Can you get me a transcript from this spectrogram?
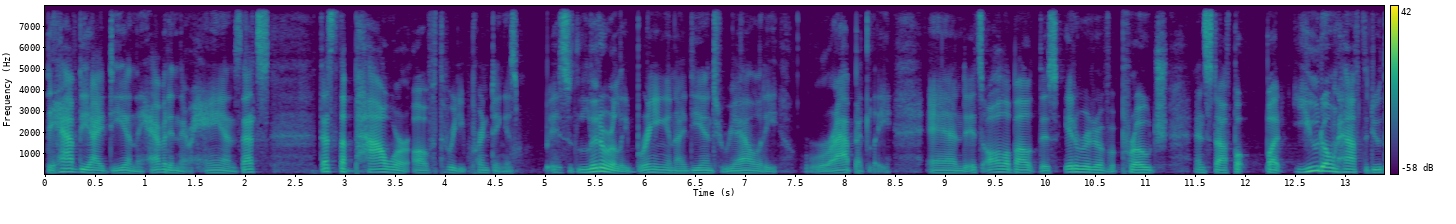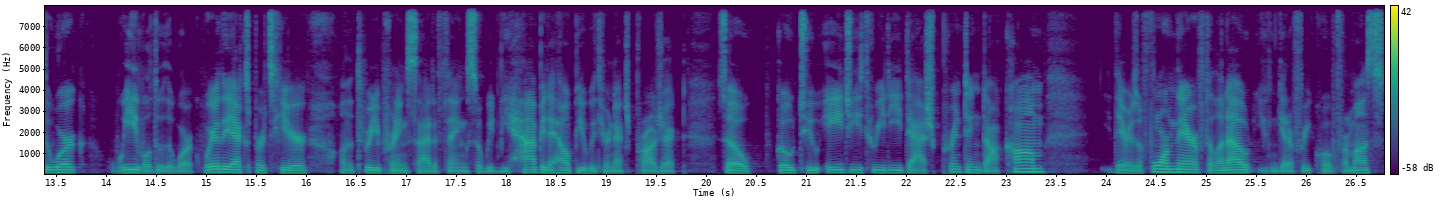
they have the idea and they have it in their hands. That's that's the power of 3D printing is is literally bringing an idea into reality rapidly and it's all about this iterative approach and stuff but but you don't have to do the work we will do the work. We're the experts here on the 3D printing side of things, so we'd be happy to help you with your next project. So go to ag3d printing.com. There's a form there, fill it out. You can get a free quote from us.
